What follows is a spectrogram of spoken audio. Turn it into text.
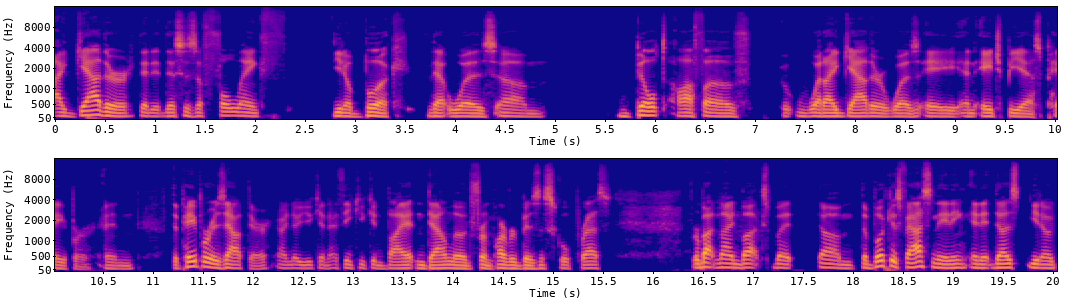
I gather that it, this is a full length you know book that was um, built off of what I gather was a an HBS paper, and the paper is out there. I know you can. I think you can buy it and download from Harvard Business School Press for about nine bucks. But um, the book is fascinating, and it does, you know,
